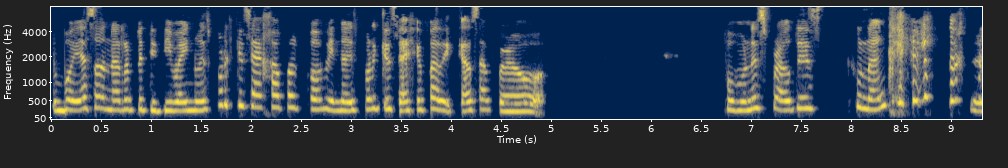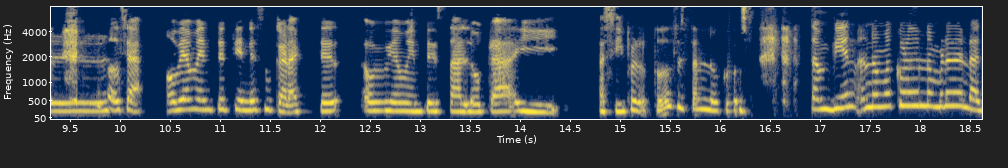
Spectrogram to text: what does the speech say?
voy a sonar repetitiva y no es porque sea Hufflepuff y no es porque sea jefa de casa pero Pomona Sprout es un ángel Sí. O sea, obviamente tiene su carácter, obviamente está loca y así, pero todos están locos. También, no me acuerdo el nombre de la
